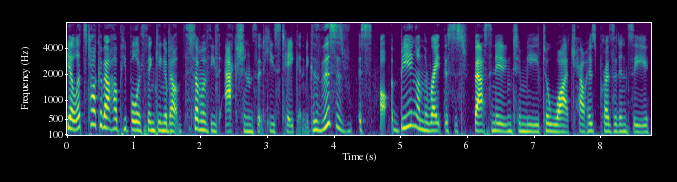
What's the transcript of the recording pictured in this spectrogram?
Yeah, let's talk about how people are thinking about some of these actions that he's taken because this is uh, being on the right. This is fascinating to me to watch how his presidency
